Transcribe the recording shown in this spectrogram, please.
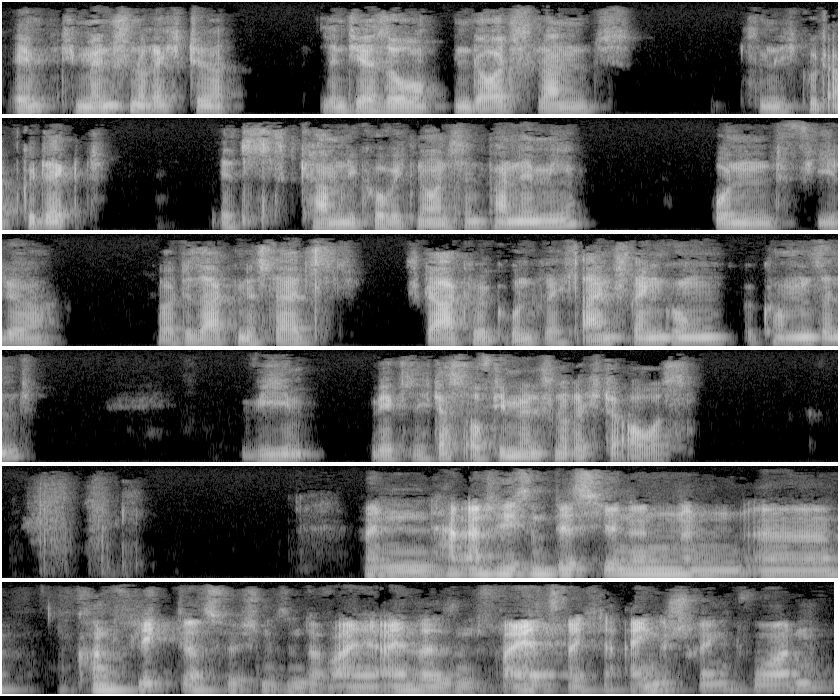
Okay, die Menschenrechte sind ja so in Deutschland ziemlich gut abgedeckt. Jetzt kam die Covid-19-Pandemie und viele Leute sagten, dass da jetzt starke Grundrechtseinschränkungen gekommen sind. Wie wirkt sich das auf die Menschenrechte aus? Man hat natürlich so ein bisschen einen, einen äh, Konflikt dazwischen. Es sind auf einer einen Seite sind Freiheitsrechte eingeschränkt worden,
